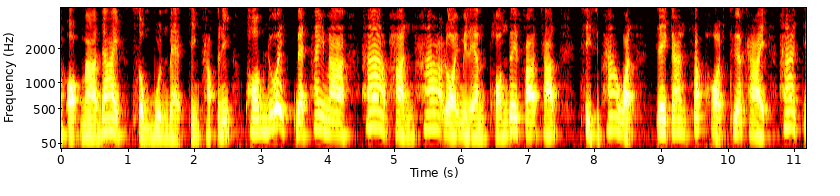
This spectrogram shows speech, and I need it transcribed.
ำออกมาได้สมบูรณ์แบบจริงครับ ตัวนี้พร้อมด้วยแบตให้มา 5,500 มิลลิแอมพร้อมด้วยฟาชาร์จ 45 วัตต์ ในการซัพพอร์ตเครือข่าย 5G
